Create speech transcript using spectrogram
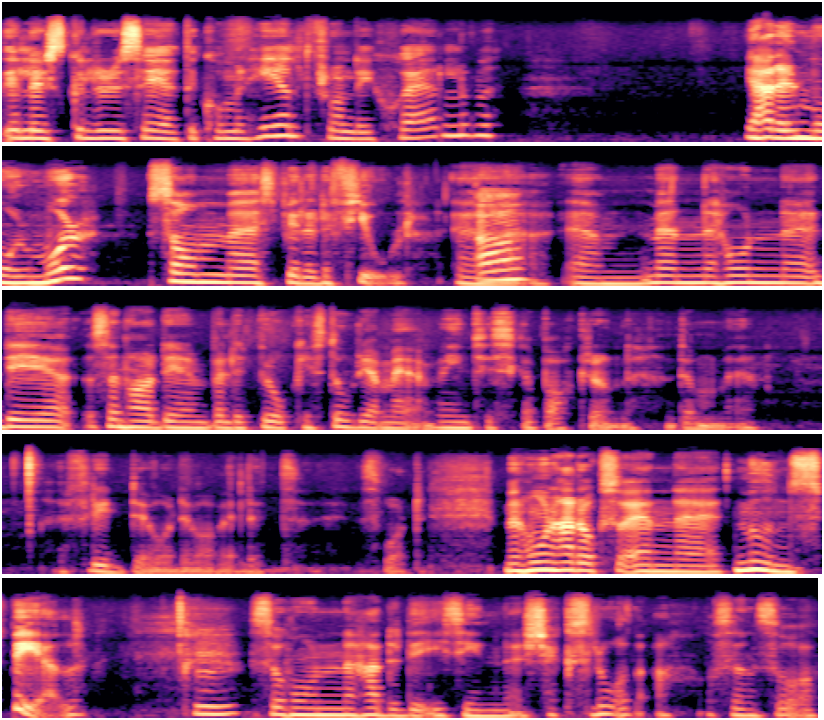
Eller skulle du säga att det kommer helt från dig själv? Jag hade en mormor som eh, spelade fiol. Eh, Ja. eh, men hon, det, sen har det en väldigt bråkig historia med min tyska bakgrund. De flydde och det var väldigt svårt. Men hon hade också en, ett munspel. Mm. Så hon hade det i sin kökslåda. Och sen så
